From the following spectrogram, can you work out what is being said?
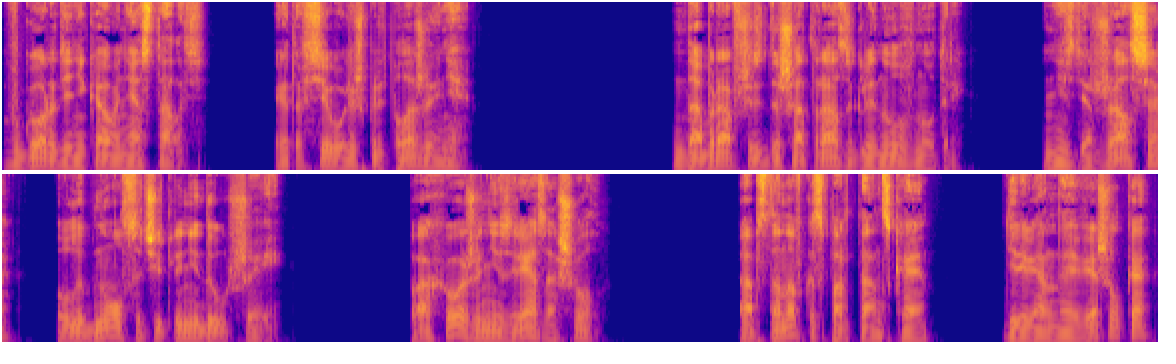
в городе никого не осталось? Это всего лишь предположение. Добравшись до шатра, заглянул внутрь. Не сдержался, улыбнулся чуть ли не до ушей. Похоже, не зря зашел. Обстановка спартанская. Деревянная вешалка,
